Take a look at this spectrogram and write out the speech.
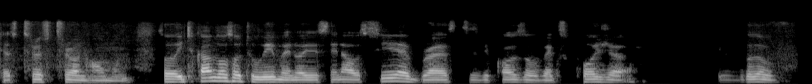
testosterone hormone. So it comes also to women where you say now CA breast is because of exposure, is because of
